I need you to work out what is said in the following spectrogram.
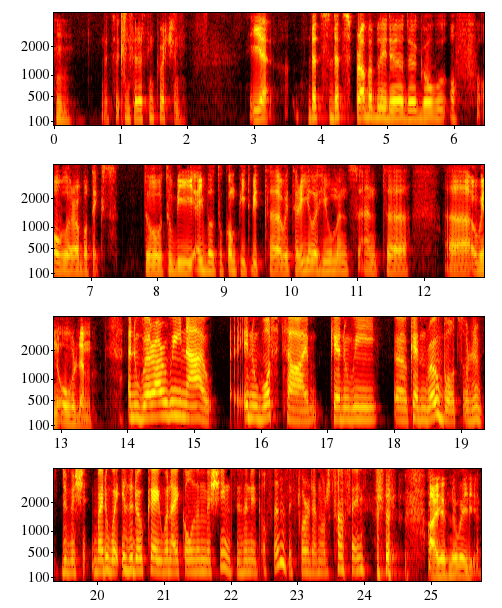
hmm. That's an interesting question. Yeah, that's that's probably the, the goal of all robotics to to be able to compete with uh, with real humans and uh, uh, win over them. And where are we now? In what time can we uh, can robots or the, the machine? By the way, is it okay when I call them machines? Isn't it offensive for them or something? I have no idea.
